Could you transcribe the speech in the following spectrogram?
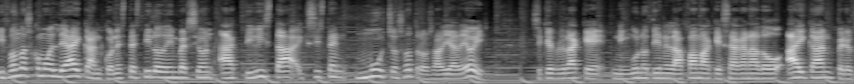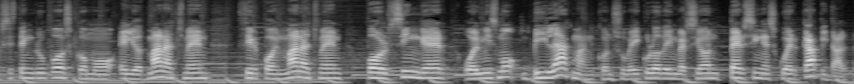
Y fondos como el de ICANN con este estilo de inversión activista existen muchos otros a día de hoy. Sí que es verdad que ninguno tiene la fama que se ha ganado ICANN, pero existen grupos como Elliott Management, Point Management, Paul Singer o el mismo Bill Ackman con su vehículo de inversión Pershing Square Capital.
